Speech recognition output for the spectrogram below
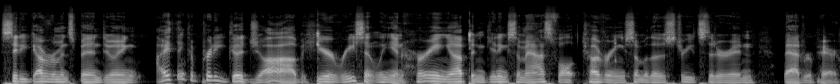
city government's been doing, I think, a pretty good job here recently in hurrying up and getting some asphalt covering some of those streets that are in bad repair.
